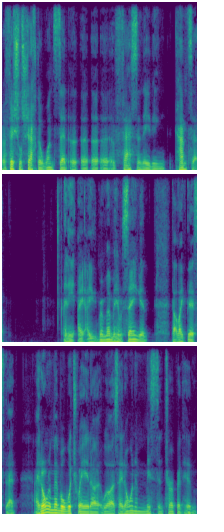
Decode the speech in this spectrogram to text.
Official Schechter once said a, a, a, fascinating concept, and he, I, I, remember him saying it that like this that I don't remember which way it uh, was. I don't want to misinterpret him,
